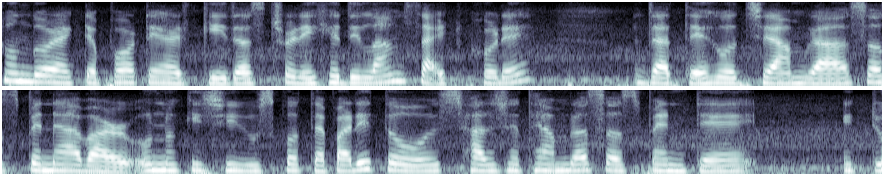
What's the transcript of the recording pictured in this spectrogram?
সুন্দর একটা পটে আর কি জাস্ট রেখে দিলাম সাইড করে, যাতে হচ্ছে আমরা সসপ্যানে আবার অন্য কিছু ইউজ করতে পারি। তো সাথে সাথে আমরা সসপ্যানটে একটু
